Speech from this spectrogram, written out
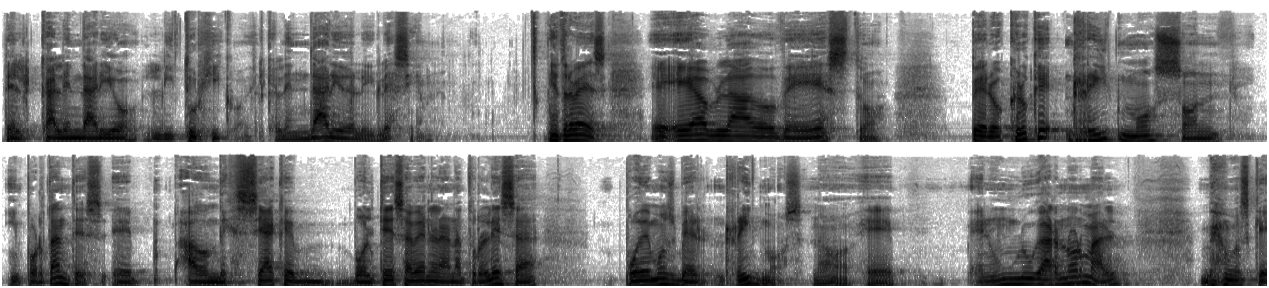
del calendario litúrgico, del calendario de la iglesia. Y otra vez, eh, he hablado de esto, pero creo que ritmos son importantes. Eh, a donde sea que voltees a ver en la naturaleza, podemos ver ritmos. ¿no? Eh, en un lugar normal, vemos que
